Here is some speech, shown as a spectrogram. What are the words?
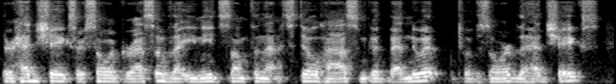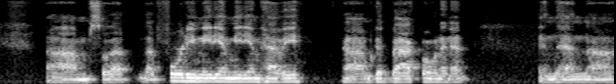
their head shakes are so aggressive that you need something that still has some good bend to it to absorb the head shakes. Um, so that that 40 medium, medium heavy, um, good backbone in it, and then uh,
